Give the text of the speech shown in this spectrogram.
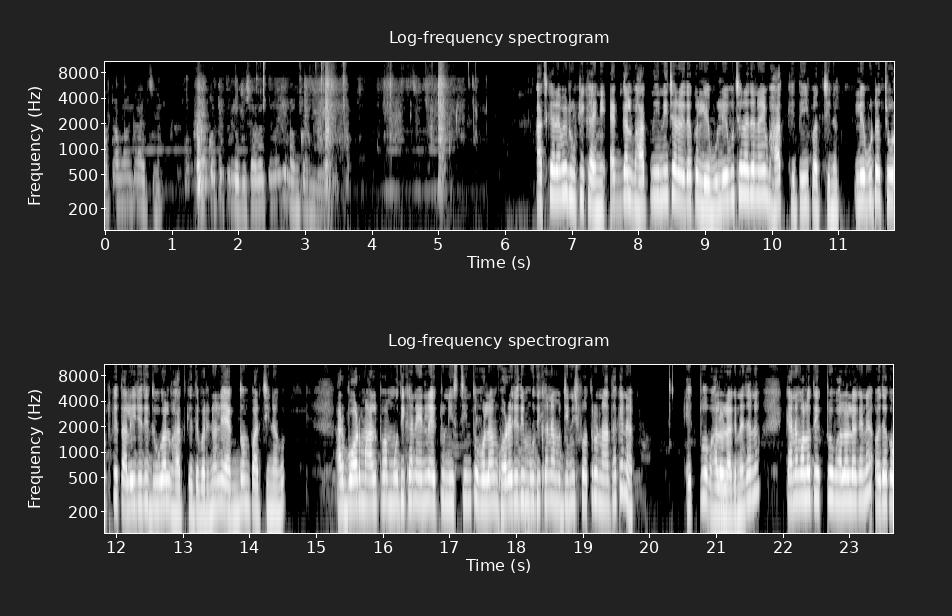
আটা, ময়দা আছে কত তুলেছো সাদা তুলেছো লঙ্কার গুঁড়ো আছে। আজকে আমি রুটি খাইনি, এক গাল ভাত নিয়ে নিয়েছি, আর ওই দেখো লেবু লেবু ছাড়া যেন আমি ভাত খেতেই পাচ্ছি না। লেবুটা চটকে তাহলেই যদি দুগাল ভাত খেতে পারি, নাহলে একদম পারছি না গো। আর বর মালফা মুদিখানা এনলে একটু নিশ্চিন্ত হলাম, ঘরে যদি মুদিখানা জিনিসপত্র না থাকে না একটুও ভালো লাগে না, জানো? কেন বলো তো একটুও ভালো লাগে না? ওই দেখো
